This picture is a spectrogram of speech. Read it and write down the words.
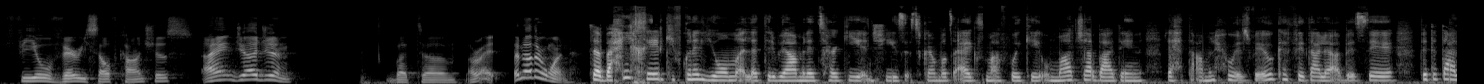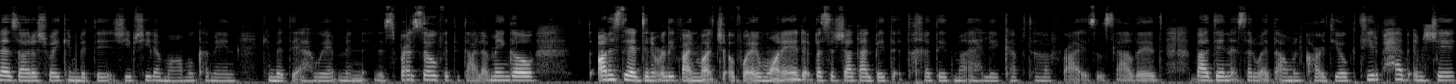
feel very self conscious. I ain't judging. But, um, all right. Another one. صباح الخير كيفكن اليوم للتربية عملت تركي and cheese scrambled eggs مع فواكه وماتشا بعدين رحت أعمل حواجبي وكفيت على قبسة فتت على زارا شوي كان بدي أجيب شي ل mom وكمان كان بدي قهوة من نسبرسو فتت على مانجو honestly I didn't really find much of what I wanted بس رجعت على البيت تخديت مع أهلي كبتة فرايز وسالاد بعدين صار وقت أعمل كارديو كتير بحب أمشي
